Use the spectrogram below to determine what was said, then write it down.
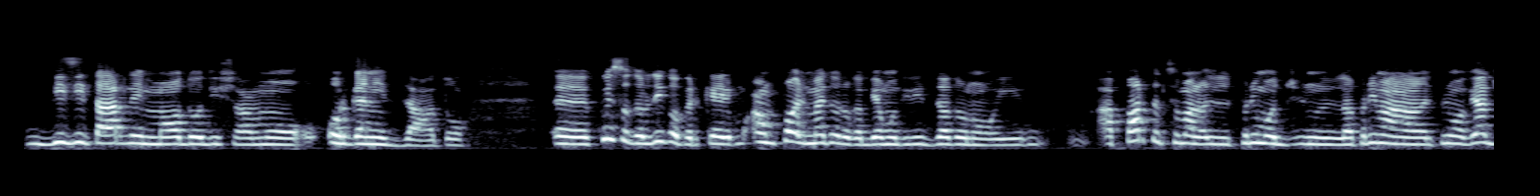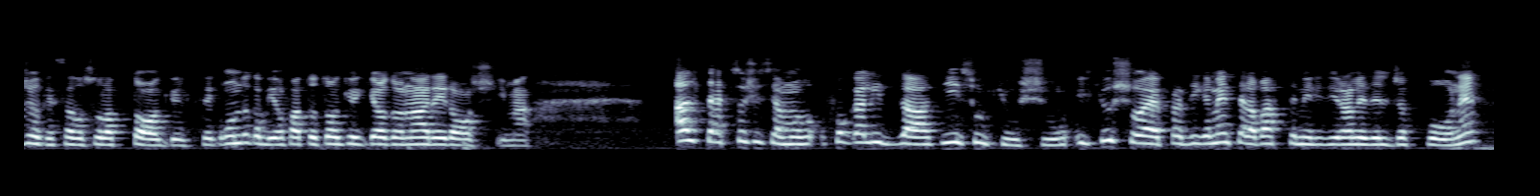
visitarle in modo, diciamo, organizzato. Eh, questo te lo dico perché è un po' il metodo che abbiamo utilizzato noi. A parte insomma il primo, prima, il primo viaggio che è stato solo a Tokyo, il secondo che abbiamo fatto Tokyo, Kyoto, Nara, Hiroshima. Al terzo ci siamo focalizzati sul Kyushu. Il Kyushu è praticamente la parte meridionale del Giappone.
